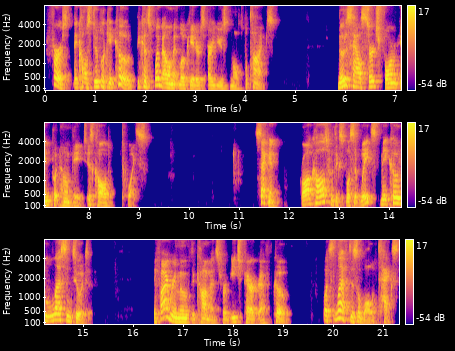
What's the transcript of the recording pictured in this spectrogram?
First, they cause duplicate code because web element locators are used multiple times. Notice how search form input homepage is called twice. Second, raw calls with explicit waits make code less intuitive. If I remove the comments from each paragraph of code, what's left is a wall of text.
